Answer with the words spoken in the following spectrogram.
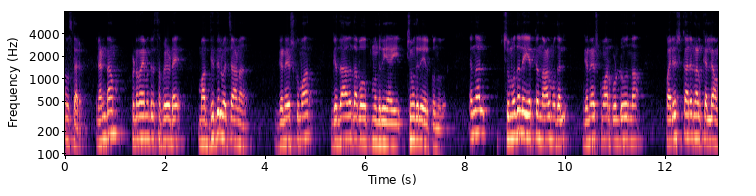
നമസ്കാരം. രണ്ടാം പിണറായി മന്ത്രിസഭയുടെ മധ്യത്തിൽ വെച്ചാണ് ഗണേഷ് കുമാർ ഗതാഗത വകുപ്പ് മന്ത്രിയായി ചുമതലയേൽക്കുന്നത്. എന്നാൽ ചുമതലയേറ്റ നാൾ മുതൽ ഗണേഷ് കുമാർ കൊണ്ടുവന്ന പരിഷ്കാരങ്ങൾക്കെല്ലാം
